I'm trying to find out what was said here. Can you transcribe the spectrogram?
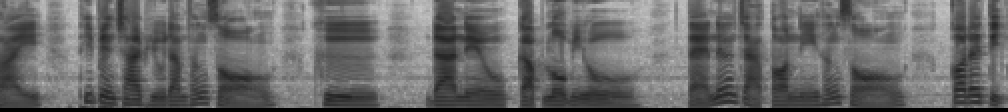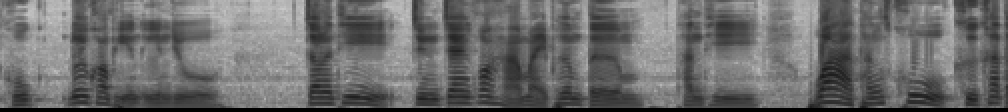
สัยที่เป็นชายผิวดำทั้งสอง คือดาเนลกับโรมิโอ แต่เนื่องจากตอนนี้ทั้งสอง ก็ได้ติดคุกด้วยความผิดอื่นๆอยู่ เจ้าหน้าที่จึงแจ้งข้อหาใหม่เพิ่มเติม ทันทีว่าทั้งคู่คือฆาต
